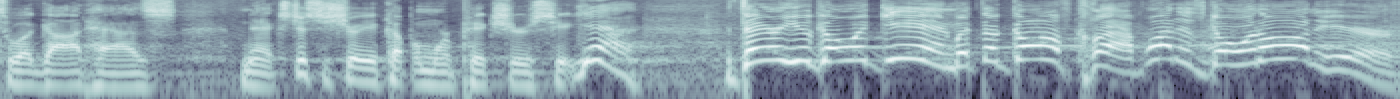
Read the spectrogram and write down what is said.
to what God has next. Just to show you a couple more pictures here. Yeah, there you go again with the golf clap. What is going on here?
